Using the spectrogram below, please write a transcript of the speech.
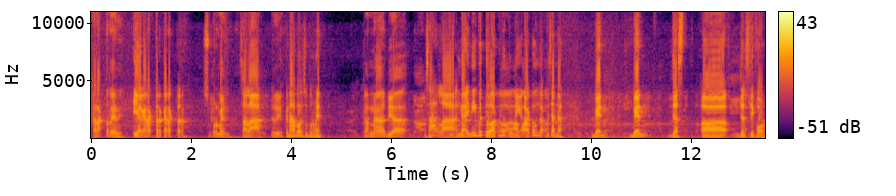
Karakternya nih, Iya karakter karakter. Superman. Salah. Jadi Kenapa Superman? karena dia Salah. Enggak, ini betul. Aku Oh, betul nih. apa, Aku enggak bercanda. Ben. Ben just uh, Justice for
